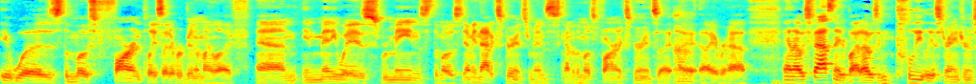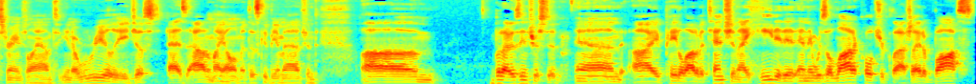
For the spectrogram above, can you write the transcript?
it was the most foreign place I'd ever been in my life, and in many ways remains the most. I mean, that experience remains kind of the most foreign experience I, I, I ever had, and I was fascinated by it. I was completely a stranger in a strange land. You know, really just as out of my element as could be imagined. Um, but I was interested and I paid a lot of attention. I hated it, and there was a lot of culture clash. I had a boss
